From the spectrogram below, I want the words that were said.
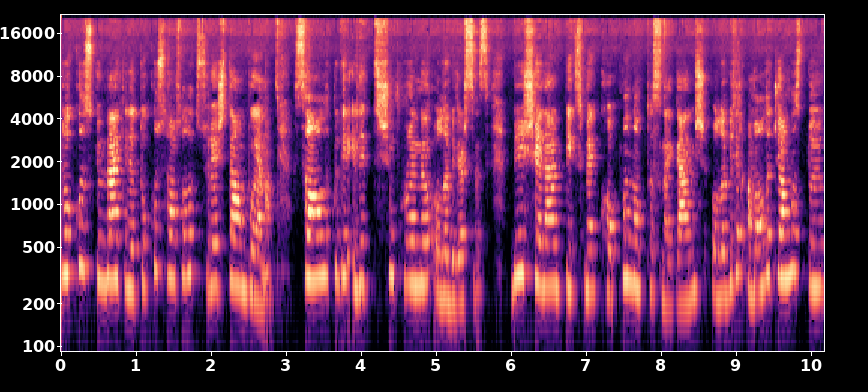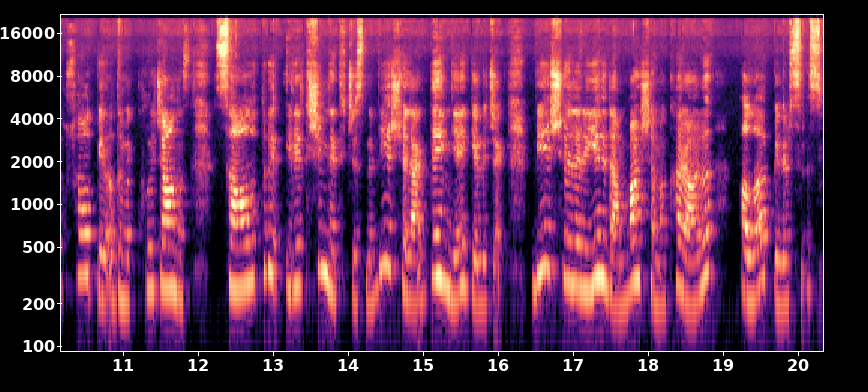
9 gün belki de 9 haftalık süreçten bu yana sağlıklı bir iletişim kuramıyor olabilirsiniz. Bir şeyler bitmek, kopma noktasına gelmiş olabilir ama alacağınız duygusal bir adım ve kuracağınız sağlıklı bir iletişim neticesinde bir şeyler dengeye gelecek. Bir şeylere yeniden başlama kararı alabilirsiniz.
